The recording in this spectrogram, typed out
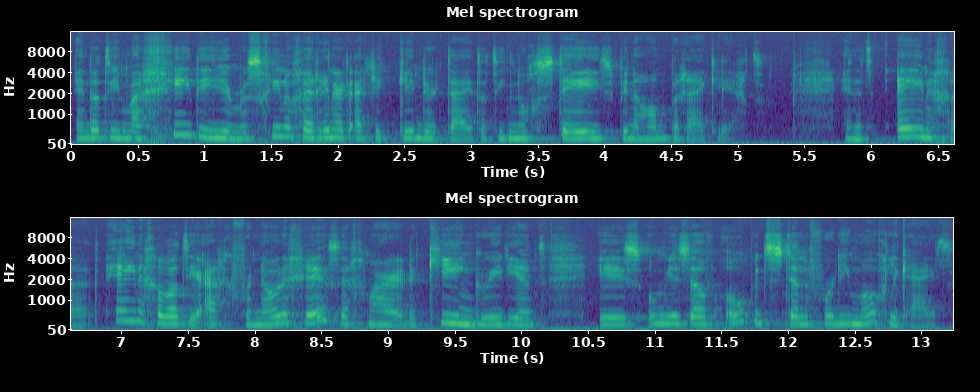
en dat die magie die je misschien nog herinnert uit je kindertijd, dat die nog steeds binnen handbereik ligt. En het enige, het enige wat hier eigenlijk voor nodig is, zeg maar de key ingredient, is om jezelf open te stellen voor die mogelijkheid.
